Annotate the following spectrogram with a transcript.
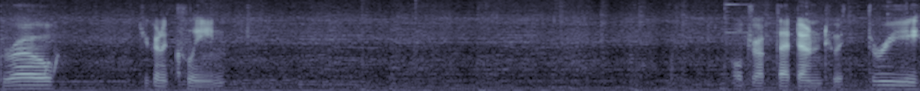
grow, you're gonna clean. I'll drop that down to a three.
